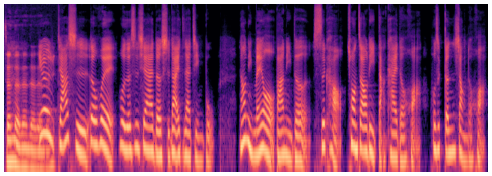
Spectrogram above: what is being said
真的，真的，因为假使社会或者是现在的时代一直在进步，然后你没有把你的思考创造力打开的话，或是跟上的话，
